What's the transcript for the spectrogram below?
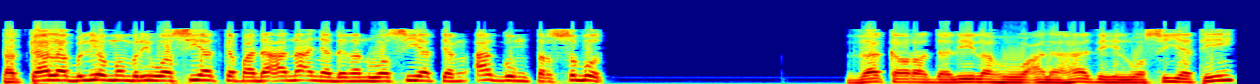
tatkala beliau memberi wasiat kepada anaknya dengan wasiat yang agung tersebut dzakara dalilahu ala hadhihi alwasiyati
